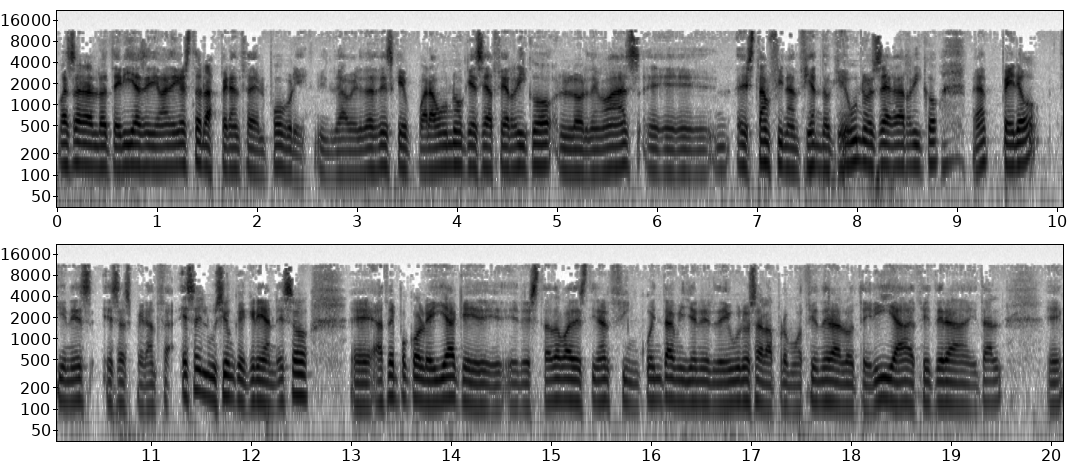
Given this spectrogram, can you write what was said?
vas a las loterías y digo, esto es la esperanza del pobre. Y la verdad es que para uno que se hace rico, los demás eh, están financiando que uno se haga rico, pero tienes esa esperanza, esa ilusión que crean. Eso, eh, hace poco leía que el Estado va a destinar 50 millones de euros a la promoción de la lotería, etcétera y tal. Eh,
